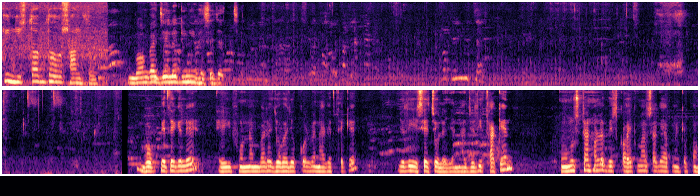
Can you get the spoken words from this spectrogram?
কি নিস্তব্ধ ও শান্ত। গঙ্গায় জেলে ডিঙি ভেসে যাচ্ছে। ভোগ পেতে গেলে এই ফোন নাম্বারে যোগাযোগ করবেন আগের থেকে। যদি এসে চলে যান। আর যদি থাকেন, অনুষ্ঠান হলে বেশ কয়েক মাস আগে আপনাকে ফোন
